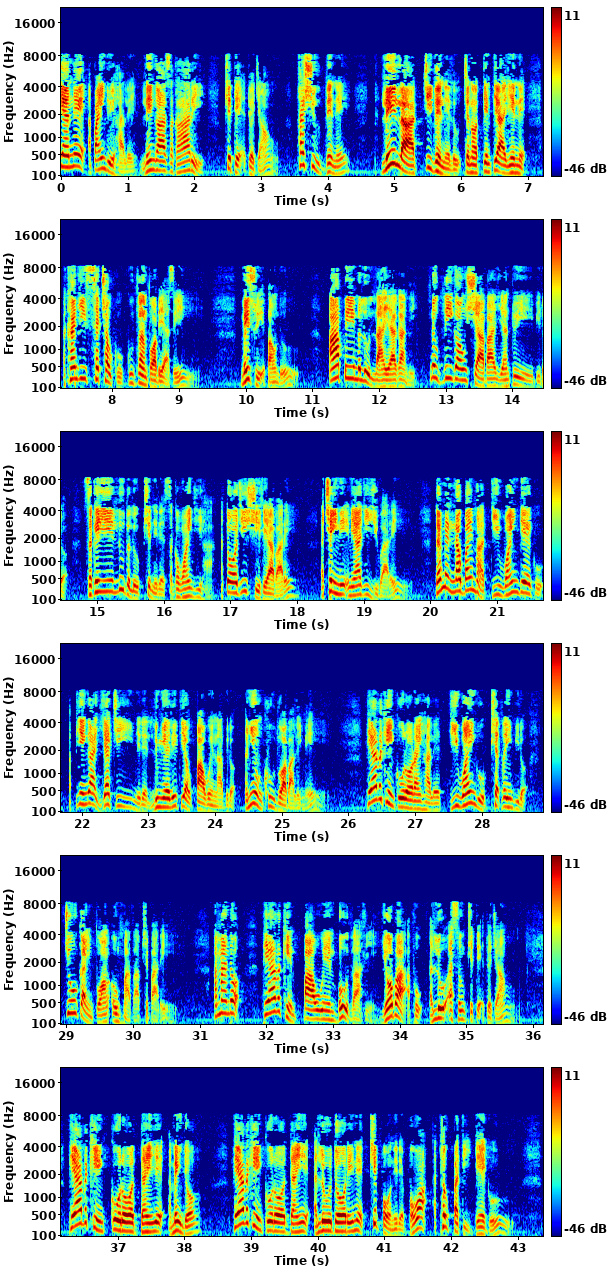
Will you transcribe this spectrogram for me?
ကြံတဲ့အပိုင်းတွေဟာလေလင်္ကာစကားတွေဖြစ်တဲ့အတွက်ကြောင့်ဖတ်ရှုသင့်တယ်လေးလာကြည့်သင့်တယ်လို့ကျွန်တော်တင်ပြရင်းနဲ့အခန်းကြီး16ကိုကူးသန်းသွားပါရစေမိษွေအပေါင်းတို့အားပေးမလို့လာရကနေနှုတ်သီးကောင်းရှာပါရန်တွေ့ပြီးတော့စကရေလူတလူဖြစ်နေတဲ့စကဝိုင်းကြီးဟာအတော်ကြီးရှည်လျားပါတယ်အချိန်ကြီးအများကြီးယူပါတယ်ဒါပေမဲ့နောက်ပိုင်းမှာဒီဝိုင်းတဲကိုအပြင်ကရက်ကြီးနေတဲ့လူငယ်လေးတယောက်ပါဝင်လာပြီးတော့အညွန့်ခူးသွားပါလိမ့်မယ်ဘုရားသခင်ကိုတော်တိုင်းဟာလည်းဒီဝိုင်းကိုဖျက်သိမ်းပြီးတော့ ကြိုးကင်သွားအောင်မှသာဖြစ်ပါလေအမှန်တော့ဘုရားသခင်ပါဝင်ဖို့သာလျှင်ယောဘအဖို့အလိုအဆုံးဖြစ်တဲ့အတွက်ကြောင့်ဘုရားသခင်ကိုတော်တန်ရဲ့အမိန့်တော်ဘုရားသခင်ကိုတော်တန်ရဲ့အလိုတော်တွေနဲ့ဖြစ်ပေါ်နေတဲ့ဘဝအထုပ်ပတ်တိတဲကို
